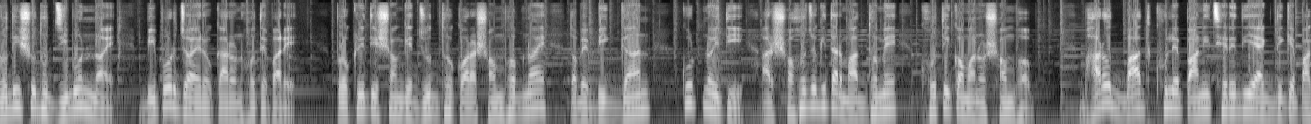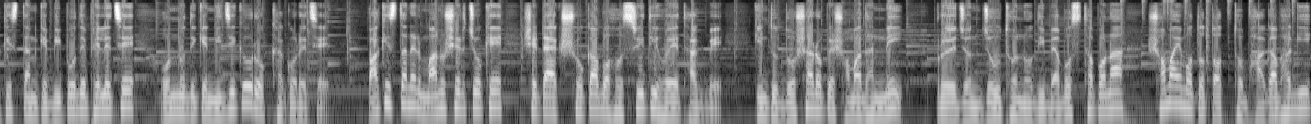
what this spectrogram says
নদী শুধু জীবন নয়, বিপর্যয়েরও কারণ হতে পারে। প্রকৃতির সঙ্গে যুদ্ধ করা সম্ভব নয়, তবে বিজ্ঞান কূটনৈতিক আর সহযোগিতার মাধ্যমে ক্ষতি কমানো সম্ভব। ভারত বাঁধ খুলে পানি ছেড়ে দিয়ে একদিকে পাকিস্তানকে বিপদে ফেলেছে, অন্যদিকে নিজেকেও রক্ষা করেছে। পাকিস্তানের মানুষের চোখে সেটা এক শোকাবহ স্মৃতি হয়ে থাকবে, কিন্তু দোষারোপে সমাধান নেই প্রয়োজন যৌথ নদী ব্যবস্থাপনা, সময়মতো তথ্য ভাগাভাগি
